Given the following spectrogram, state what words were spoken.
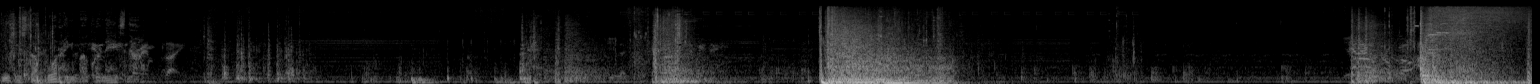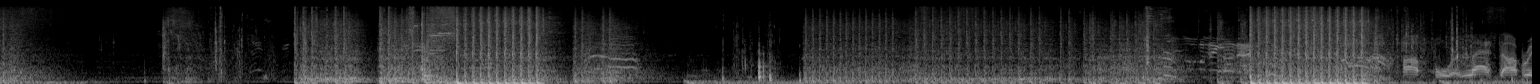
You can stop worrying about grenades now.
